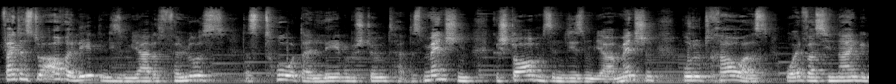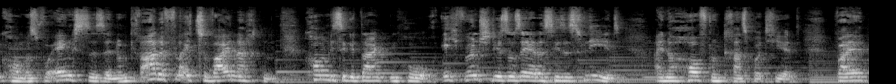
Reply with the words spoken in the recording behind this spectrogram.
Vielleicht hast du auch erlebt in diesem Jahr, dass Verlust, dass Tod dein Leben bestimmt hat. Dass Menschen gestorben sind in diesem Jahr. Menschen, wo du trauerst, wo etwas hineingekommen ist, wo Ängste sind. Und gerade vielleicht zu Weihnachten kommen diese Gedanken hoch. Ich wünsche dir so sehr, dass dieses Lied eine Hoffnung transportiert. Weil,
